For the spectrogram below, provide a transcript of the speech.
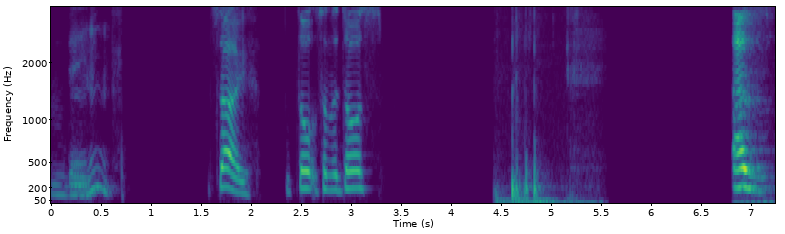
Indeed. Mhm. So, thoughts on the doors? As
